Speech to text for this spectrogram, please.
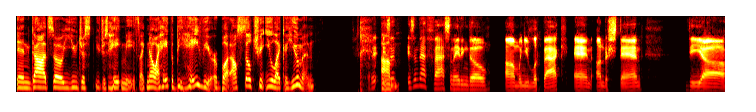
in God, so you just you just hate me." It's like, no, I hate the behavior, but I'll still treat you like a human. but it, um, isn't, isn't that fascinating though um when you look back and understand the uh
